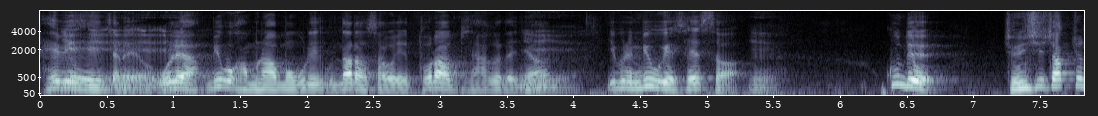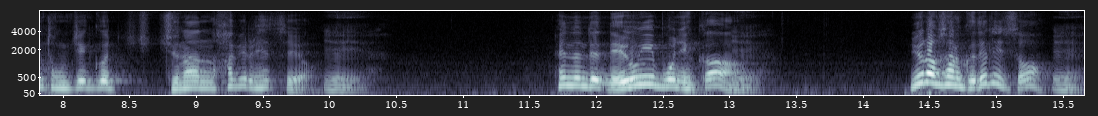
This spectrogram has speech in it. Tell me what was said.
협의 예, 예, 있잖아요 예, 예, 원래 예. 미국 한번 하면 우리 나라에서 돌아오면서 하거든요 예, 예. 이번에 미국에서 했어 예. 근데 전시 작전 통제권 전환 합의를 했어요. 했는데 내용이 보니까 예. 연합사는 그대로 있어. 예.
